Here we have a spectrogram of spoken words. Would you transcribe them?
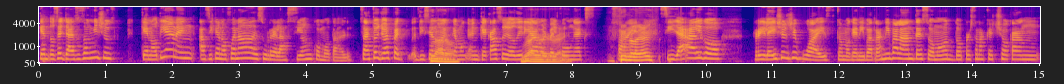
Que entonces ya esos son issues que no tienen así que no fue nada de su relación como tal. O sea esto yo diciendo en, qué, caso yo diría volver con un ex si ya algo relationship wise como que ni para atrás ni para adelante somos dos personas que chocan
